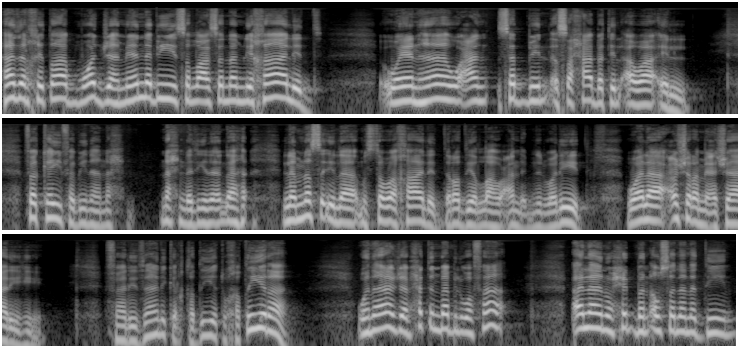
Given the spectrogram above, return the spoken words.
هذا الخطاب موجه من النبي صلى الله عليه وسلم لخالد وينهاه عن سب الصحابه الأوائل. فكيف بنا نحن؟ نحن الذين لم نصل إلى مستوى خالد رضي الله عنه ابن الوليد ولا عشر معشاره فلذلك القضية خطيرة. وأنا أعجب حتى من باب الوفاء. ألا نحب من أوصل لنا الدين؟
